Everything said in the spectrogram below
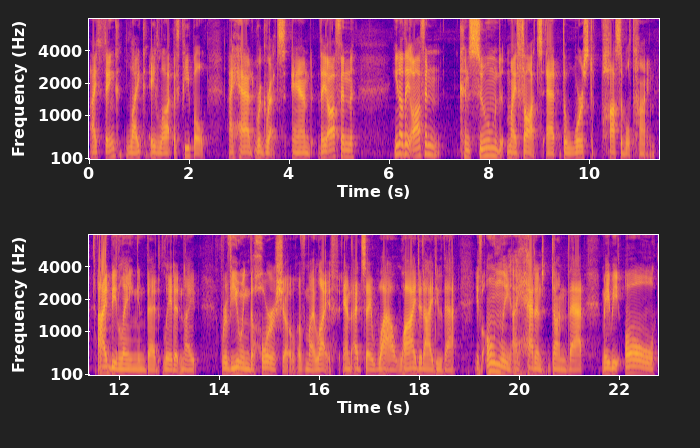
I think, like a lot of people, I had regrets. And they often, you know, they often consumed my thoughts at the worst possible time. I'd be laying in bed late at night reviewing the horror show of my life, and I'd say, wow, why did I do that? If only I hadn't done that, maybe all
